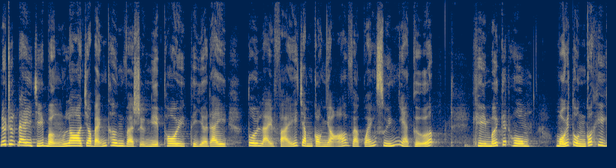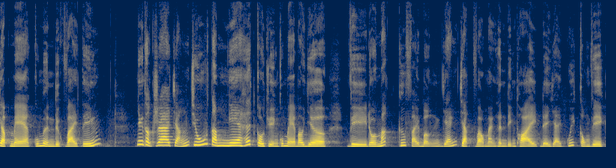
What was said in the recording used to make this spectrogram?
Nếu trước đây chỉ bận lo cho bản thân và sự nghiệp thôi, thì giờ đây tôi lại phải chăm con nhỏ và quán xuyến nhà cửa. Khi mới kết hôn, mỗi tuần có khi gặp mẹ của mình được vài tiếng. Nhưng thật ra chẳng chú tâm nghe hết câu chuyện của mẹ bao giờ, vì đôi mắt cứ phải bận dán chặt vào màn hình điện thoại để giải quyết công việc.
